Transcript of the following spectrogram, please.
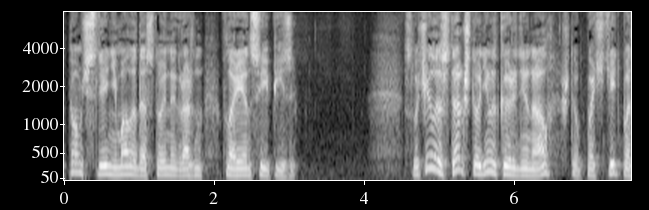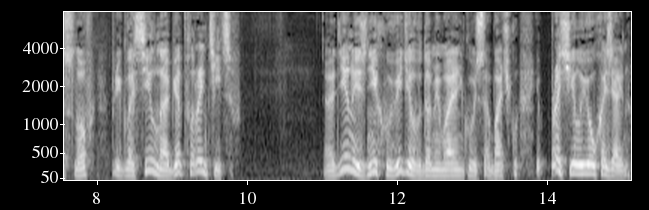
в том числе немало достойных граждан Флоренции и Пизы. Случилось так, что один кардинал, чтобы почтить послов, пригласил на обед флорентийцев. Один из них увидел в доме маленькую собачку и просил ее у хозяина.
